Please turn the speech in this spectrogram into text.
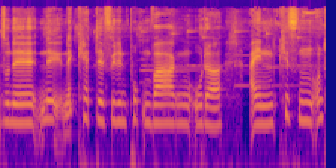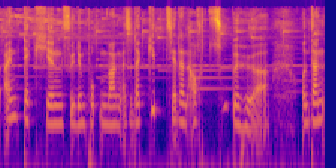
so eine, eine, eine, Kette für den Puppenwagen oder ein Kissen und ein Deckchen für den Puppenwagen. Also da gibt es ja dann auch Zubehör. Und dann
